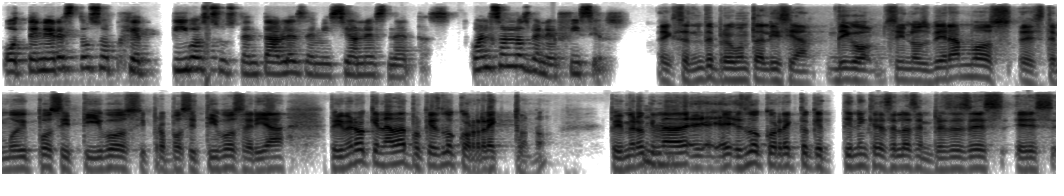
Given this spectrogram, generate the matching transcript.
o tener estos objetivos sustentables de emisiones netas? ¿Cuáles son los beneficios? Excelente pregunta, Alicia. Digo, si nos viéramos este, muy positivos y propositivos, sería primero que nada porque es lo correcto, ¿no? Primero que nada, eh, es lo correcto que tienen que hacer las empresas, es, es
